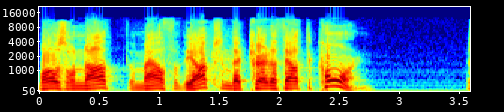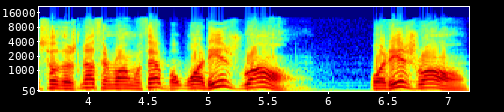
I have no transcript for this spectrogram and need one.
muzzle not the mouth of the oxen that treadeth out the corn. So there's nothing wrong with that. But what is wrong, what is wrong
